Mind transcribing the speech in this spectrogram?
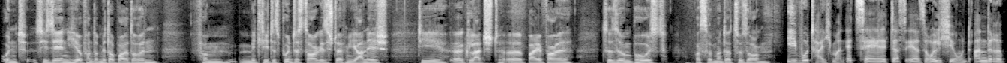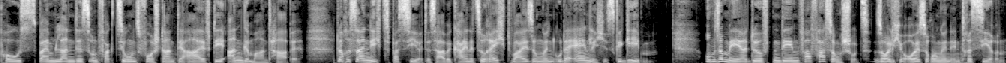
Und Sie sehen hier von der Mitarbeiterin, vom Mitglied des Bundestages, Steffen Janisch, die äh, klatscht äh, Beifall zu so einem Post. Was soll man dazu sagen? Ivo Teichmann erzählt, dass er solche und andere Posts beim Landes- und Fraktionsvorstand der AfD angemahnt habe. Doch es sei nichts passiert, es habe keine Zurechtweisungen oder ähnliches gegeben. Umso mehr dürften den Verfassungsschutz solche Äußerungen interessieren.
